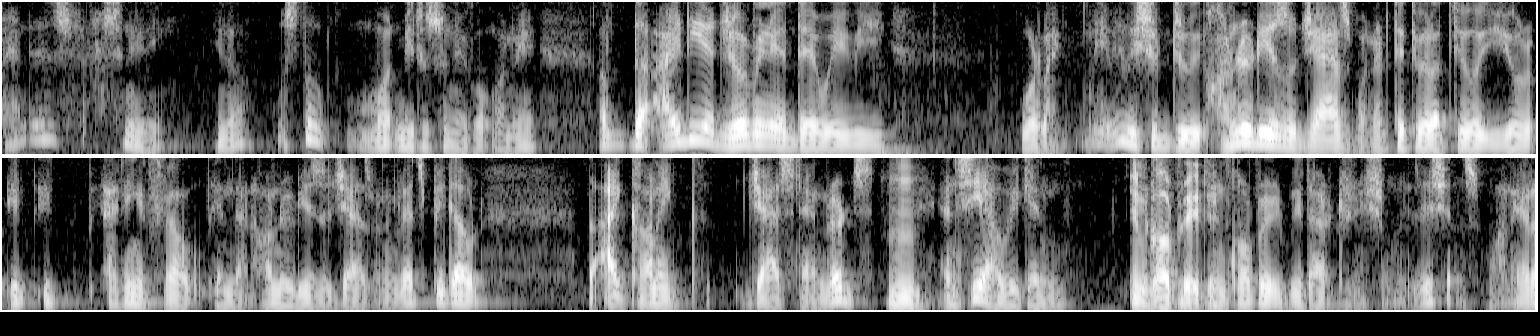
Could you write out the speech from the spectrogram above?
man this is fascinating यु नो कस्तो म मिठो सुनेको भन्ने अन्त द आइडिया जर्मिनेट द वे वी वर लाइक मेबी वी सुड डु हन्ड्रेड इयर्स अफ ज्याज भनेर त्यति बेला त्यो यो इट इट आई थिङ्क इट फेल इन द्याट हन्ड्रेड इयर्स अफ ज्याज भनेर लेट्स पिक आउट द आइकनिक ज्याज स्ट्यान्डर्ड्स एन्ड सी हाउ वी क्यान It. incorporate with our traditional musicians. भनेर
